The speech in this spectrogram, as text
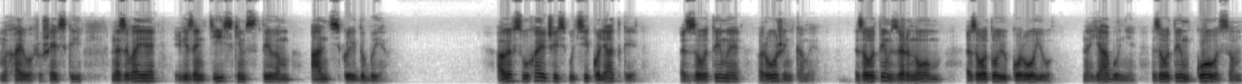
Михайло Грушевський називає візантійським стилем анської доби. Але, вслухаючись у ці колядки з золотими роженьками, золотим зерном, золотою корою на яблуні, золотим колосом,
